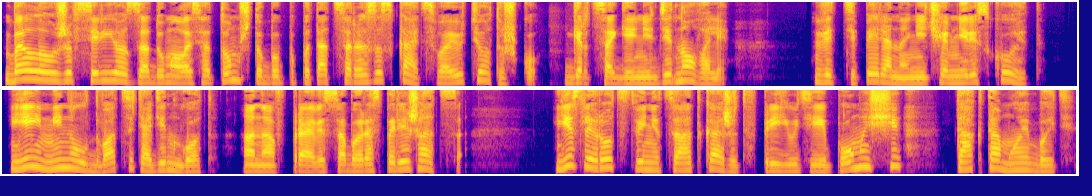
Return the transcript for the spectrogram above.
Белла уже всерьез задумалась о том, чтобы попытаться разыскать свою тетушку, герцогиню Диновали. Ведь теперь она ничем не рискует. Ей минул 21 год, она вправе собой распоряжаться — если родственница откажет в приюте и помощи, так тому и быть.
